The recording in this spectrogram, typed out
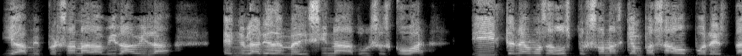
y a mi persona David Ávila en el área de medicina Dulce Escobar y tenemos a dos personas que han pasado por, esta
